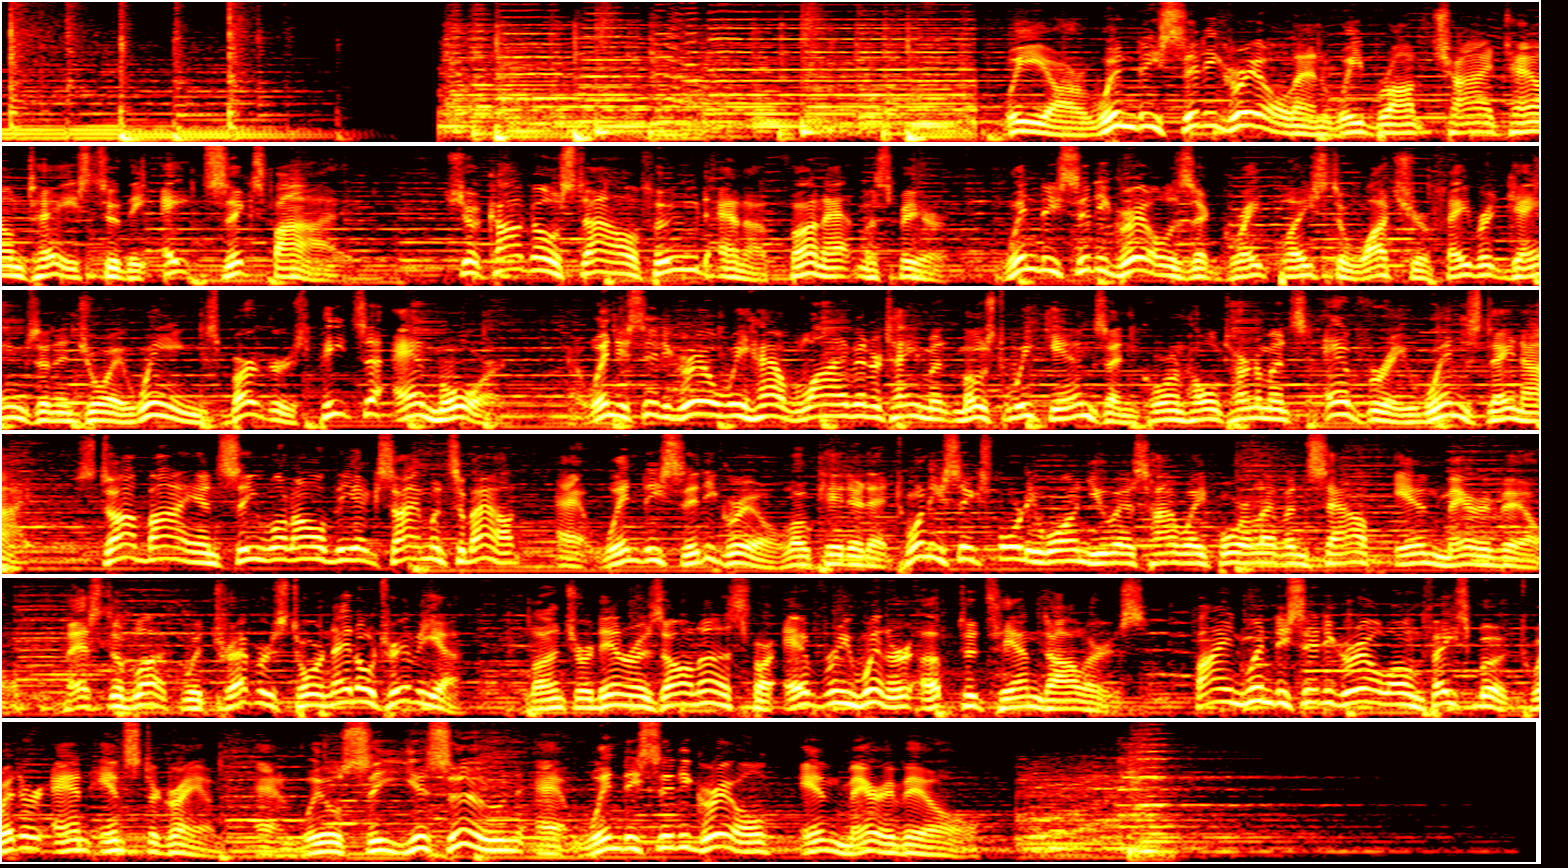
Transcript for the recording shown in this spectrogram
We are Windy City Grill and we brought Chi Town Taste to the 865. Chicago style food and a fun atmosphere. Windy City Grill is a great place to watch your favorite games and enjoy wings, burgers, pizza, and more. At Windy City Grill, we have live entertainment most weekends and cornhole tournaments every Wednesday night. Stop by and see what all the excitement's about at Windy City Grill, located at 2641 US Highway 411 South in Maryville. Best of luck with Trevor's Tornado Trivia. Lunch or dinner is on us for every winner up to $10. Find Windy City Grill on Facebook, Twitter, and Instagram. And we'll see you soon at Windy City Grill in Maryville.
